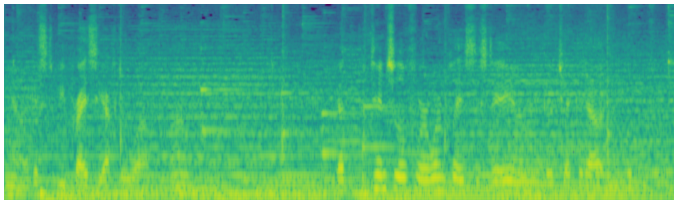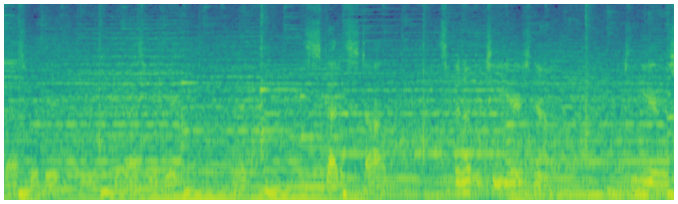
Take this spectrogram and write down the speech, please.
you know, I guess to be pricey after a while. Um, got the potential for one place to stay, and I'm gonna go check it out, and hoping for the best with it, the best with it. But it's got to stop. It's been over two years now. Two years.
